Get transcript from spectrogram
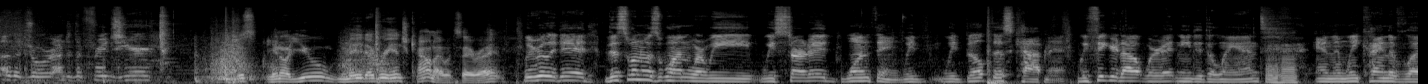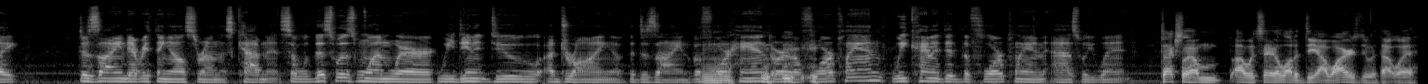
other drawer under the fridge here. Just you know, you made every inch count. I would say, right? We really did. This one was one where we we started one thing. We we built this cabinet. We figured out where it needed to land, and then we kind of like designed everything else around this cabinet. So this was one where we didn't do a drawing of the design beforehand or a floor plan. We kind of did the floor plan as we went. It's actually how I would say a lot of DIYers do it that way.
